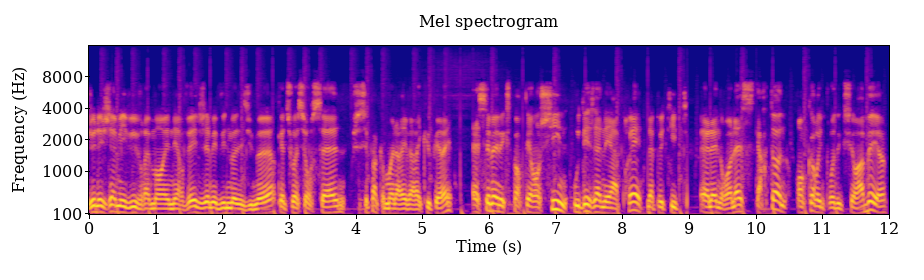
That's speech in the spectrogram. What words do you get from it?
Je l'ai jamais vue vraiment énervée, jamais vu de mauvaise humeur, qu'elle soit sur scène. Je sais pas comment elle arrive à récupérer. Elle s'est même exportée en Chine, où des années après, la petite Hélène Rollès cartonne. Encore une production AB, hein.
